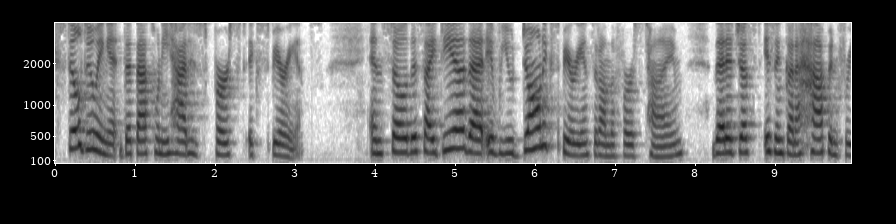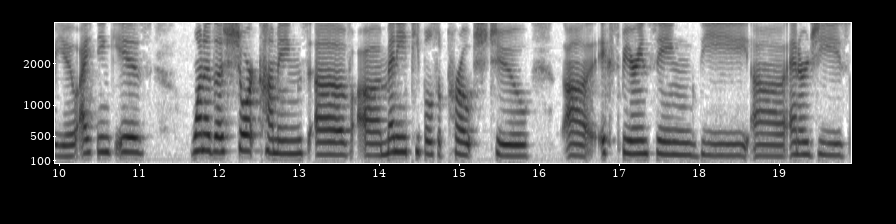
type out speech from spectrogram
still doing it that that's when he had his first experience and so, this idea that if you don't experience it on the first time, that it just isn't going to happen for you, I think is one of the shortcomings of uh, many people's approach to uh, experiencing the uh, energies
